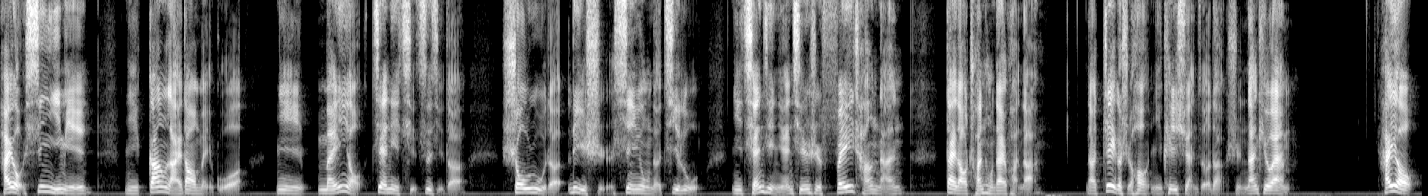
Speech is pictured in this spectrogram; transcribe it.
还有新移民，你刚来到美国，你没有建立起自己的收入的历史、信用的记录，你前几年其实是非常难贷到传统贷款的。那这个时候，你可以选择的是 NQM。还有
